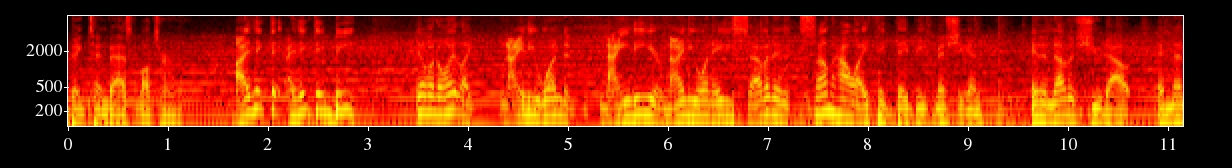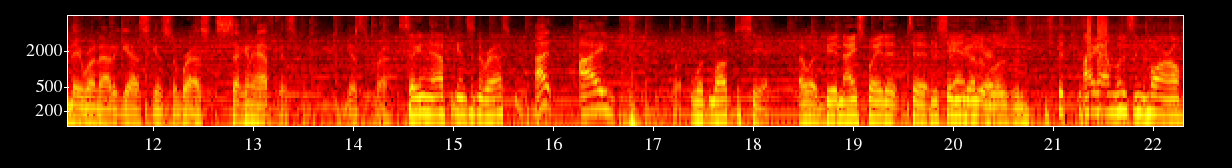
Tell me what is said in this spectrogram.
Big Ten basketball tournament. I think they I think they beat Illinois like ninety one to ninety or 91-87, and somehow I think they beat Michigan in another shootout, and then they run out of gas against Nebraska. Second half against against Nebraska. Second half against Nebraska. I I would love to see it. That would be a nice way to to, You you end got them losing. I got them losing tomorrow.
